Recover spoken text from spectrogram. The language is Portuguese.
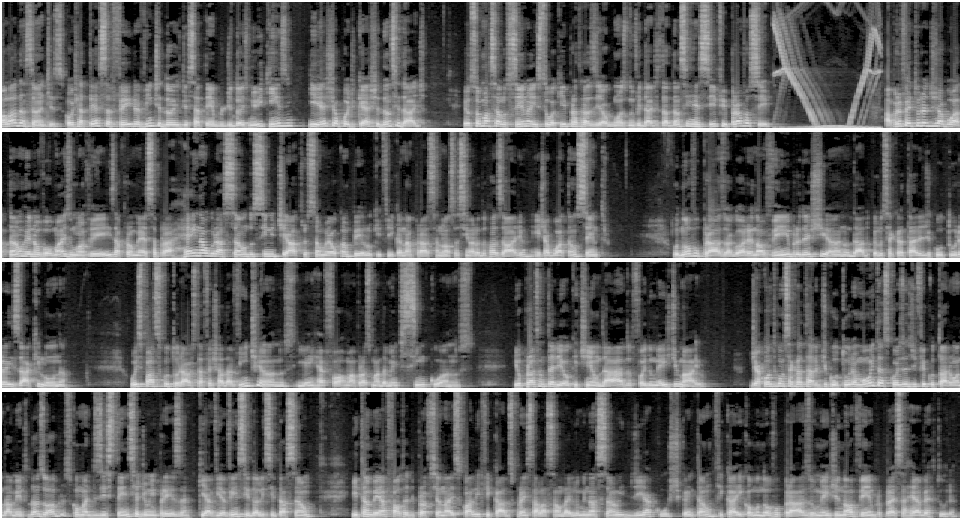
Olá, dançantes! Hoje é terça-feira, 22 de setembro de 2015 e este é o podcast Dancidade. Eu sou Marcelo Sena e estou aqui para trazer algumas novidades da dança em Recife para você. A Prefeitura de Jaboatão renovou mais uma vez a promessa para a reinauguração do Cine Teatro Samuel Campelo, que fica na Praça Nossa Senhora do Rosário, em Jaboatão Centro. O novo prazo agora é novembro deste ano, dado pelo secretário de Cultura Isaac Luna. O espaço cultural está fechado há 20 anos e em reforma há aproximadamente 5 anos. E o prazo anterior que tinham dado foi do mês de maio. De acordo com o secretário de Cultura, muitas coisas dificultaram o andamento das obras, como a desistência de uma empresa que havia vencido a licitação e também a falta de profissionais qualificados para a instalação da iluminação e de acústica. Então, fica aí como novo prazo o mês de novembro para essa reabertura.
